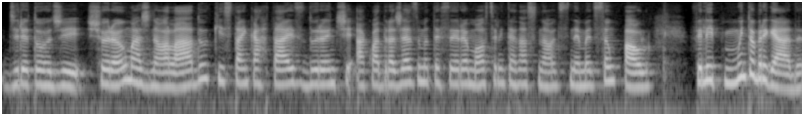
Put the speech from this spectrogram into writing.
diretor de Chorão, Marginal Alado, que está em cartaz durante a 43ª Mostra Internacional de Cinema de São Paulo. Felipe, muito obrigada.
